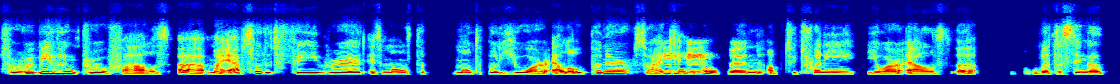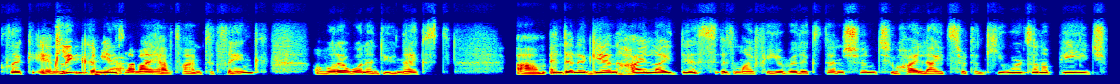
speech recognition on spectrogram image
For reviewing profiles uh, my absolute favorite is multi- multiple url opener. So i can mm-hmm. open up to 20 urls uh, with a single click. And click, in the meantime, yeah. I have time to think of what I want to do next. Um, and then again, highlight this is my favorite extension to highlight certain keywords on a page.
